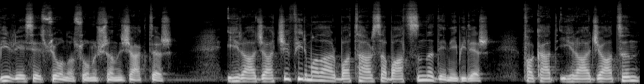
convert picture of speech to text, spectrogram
bir resesyonla sonuçlanacaktır. İhracatçı firmalar batarsa batsın da denebilir. Fakat ihracatın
